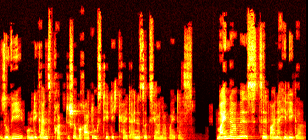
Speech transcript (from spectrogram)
sowie um die ganz praktische Beratungstätigkeit eines Sozialarbeiters. Mein Name ist Silvana Hilliger.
